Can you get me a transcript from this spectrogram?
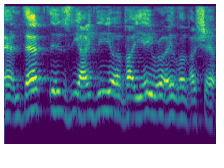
And that is the idea of Vayero Elav Hashem.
